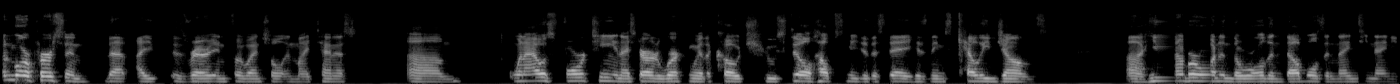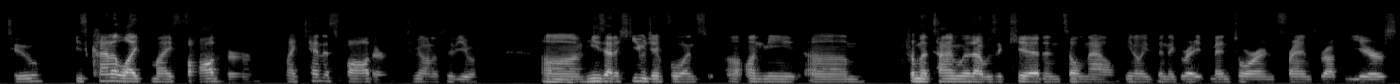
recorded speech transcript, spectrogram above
one more person that I is very influential in my tennis. Um, when I was 14, I started working with a coach who still helps me to this day. His name's Kelly Jones. Uh, he's number one in the world in doubles in 1992. He's kind of like my father, my tennis father, to be honest with you. Mm-hmm. Um, he's had a huge influence uh, on me um, from the time that I was a kid until now. You know, he's been a great mentor and friend throughout the years,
